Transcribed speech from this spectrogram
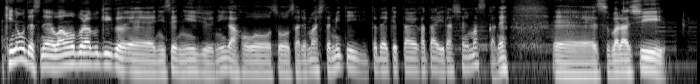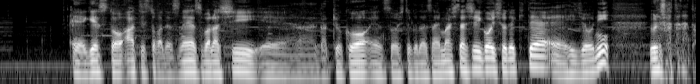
昨日ですね、ワンオブラブギグ、えー、2022が放送されました。見ていただけたい方いらっしゃいますかね。えー、素晴らしい、えー、ゲスト、アーティストがですね、素晴らしい、えー、楽曲を演奏してくださいましたし、ご一緒できて、えー、非常に嬉しかったなと。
